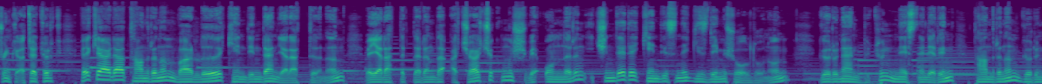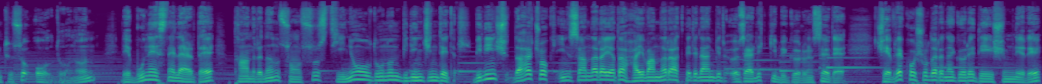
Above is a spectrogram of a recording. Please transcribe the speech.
Çünkü Atatürk pekala Tanrı'nın varlığı kendinden yarattığının ve yarattıklarında açığa çıkmış ve onların içinde de kendisine gizlemiş olduğunun, görünen bütün nesnelerin Tanrı'nın görüntüsü olduğunun ve bu nesnelerde Tanrı'nın sonsuz tini olduğunun bilincindedir. Bilinç daha çok insanlara ya da hayvanlara atfedilen bir özellik gibi görünse de, çevre koşullarına göre değişimleri,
